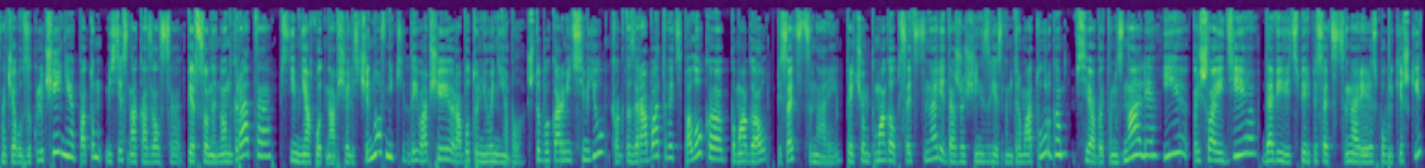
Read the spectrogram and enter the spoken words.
сначала в заключение, потом, естественно, оказался персоной нон-грата, с ним неохотно общались чиновники, да и вообще работы у него не было. Чтобы кормить семью, как-то зарабатывать, Полока помогал писать сценарии. Причем помогал писать сценарии даже очень известным драматургам. Все об этом знали, и пришла идея доверить переписать сценарий «Республики Шкит»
